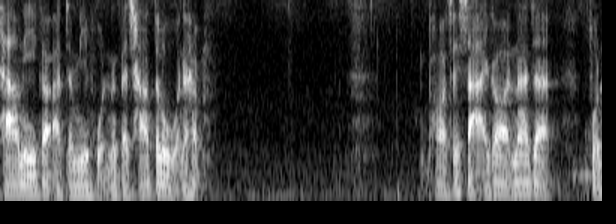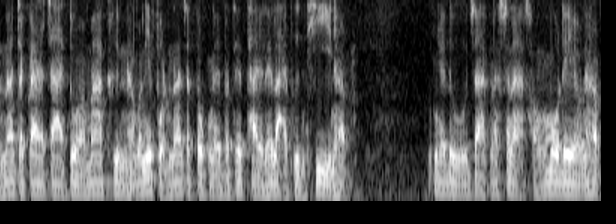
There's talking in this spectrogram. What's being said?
เช้านี้ก็อาจจะมีฝนตั้งแต่เช้าตรู่นะครับ พอสายๆก็น่าจะฝนน่าจะกระจายตัวมากขึ้นนะวันนี้ฝนน่าจะตกในประเทศไทยหลาย ๆ พื้นที่นะครับเนี่ยดูจากลักษณะของโมเดลนะครับ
